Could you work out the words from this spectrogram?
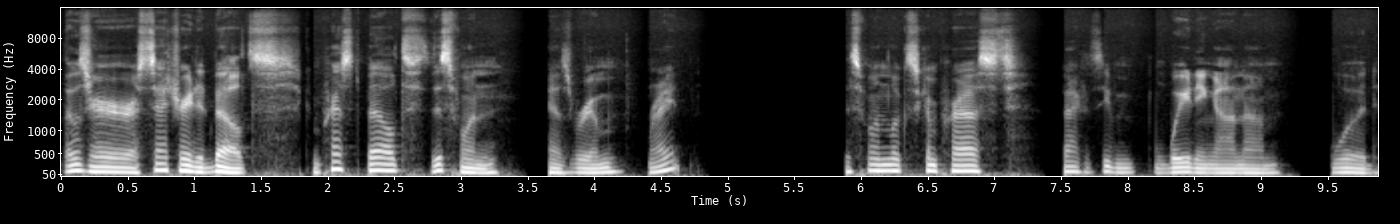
Those are saturated belts. Compressed belt, this one has room, right? This one looks compressed. In fact, it's even waiting on um, wood.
